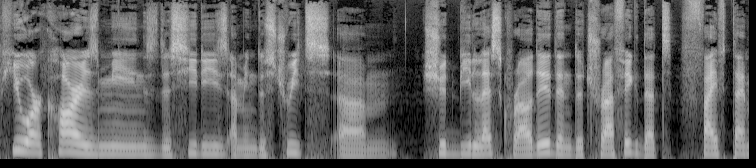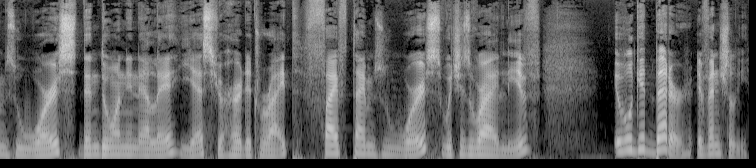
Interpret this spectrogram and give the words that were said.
Fewer cars means the cities, I mean the streets, um, should be less crowded and the traffic that's five times worse than the one in LA. Yes, you heard it right. Five times worse, which is where I live. It will get better eventually.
